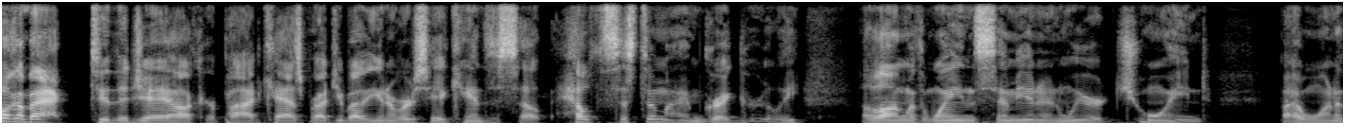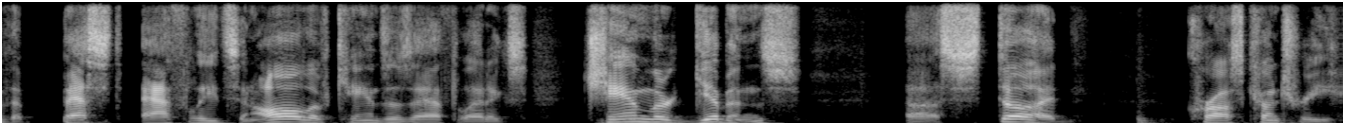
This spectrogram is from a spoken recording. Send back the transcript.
Welcome back to the Jayhawker Podcast, brought to you by the University of Kansas Health System. I am Greg Gurley, along with Wayne Simien, and we are joined by one of the best athletes in all of Kansas athletics, Chandler Gibbens, a stud cross country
